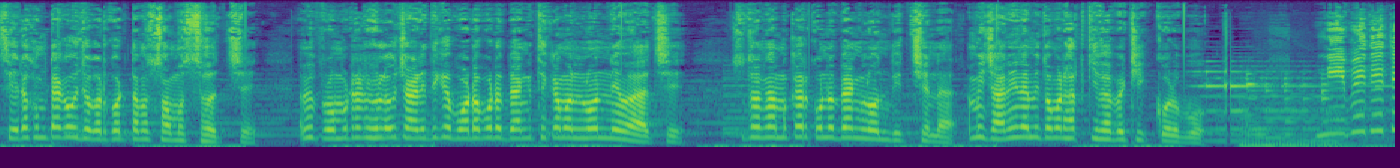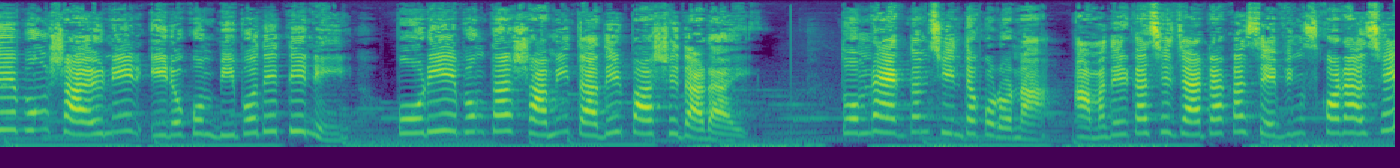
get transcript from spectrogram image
সেরকম টাকাও জোগাড় করতে আমার সমস্যা হচ্ছে। আমি প্রমোটার হলেও চারিদিকে বড় বড় ব্যাংক থেকে আমার লোন নেওয়া আছে। সুতরাং আমাকে আর কোনো ব্যাংক লোন দিচ্ছে না। আমি জানি না আমি তোমার হাত কীভাবে ঠিক করব। নিবেদিতা এবং সায়নের এরকম বিপদের দিনে পরি এবং তার স্বামী তাদের পাশে দাঁড়ায়। তোমরা একদম চিন্তা করো না। আমাদের কাছে যা টাকা সেভিংস করা আছে,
